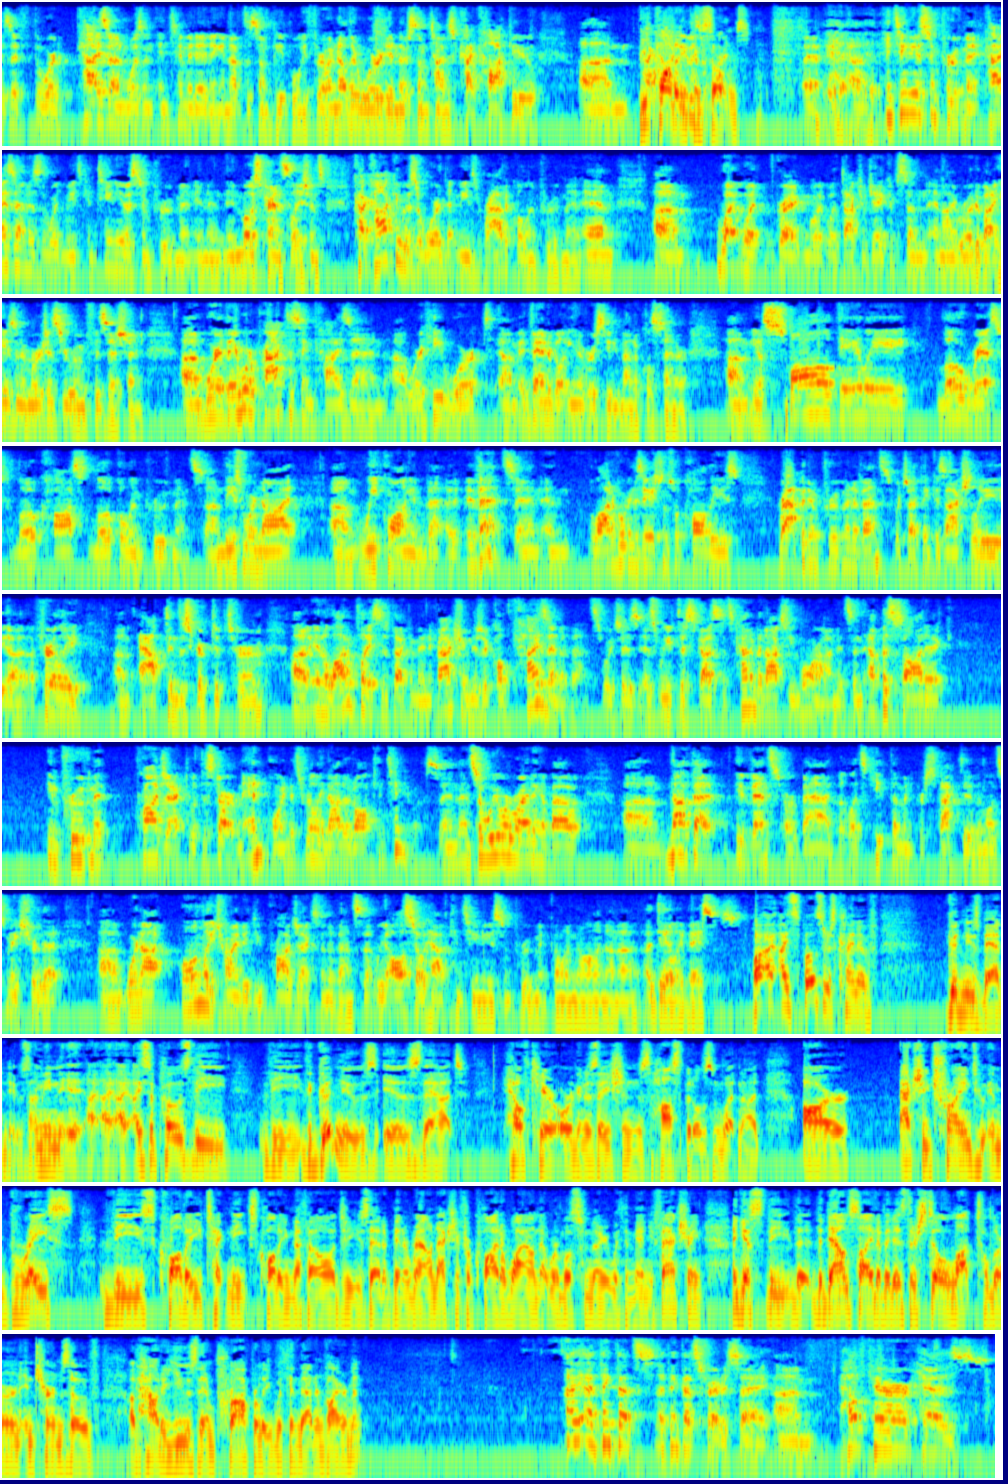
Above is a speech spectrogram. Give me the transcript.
if the word Kaizen wasn't intimidating enough to some people, we throw another word in there sometimes, Kaikaku. Um, quality consultants. Word, uh, uh, continuous improvement. Kaizen is the word that means continuous improvement in, in, in, most translations. Kaikaku is a word that means radical improvement. And um, what, what Greg, what, what, Dr. Jacobson and I wrote about, he's an emergency room physician, um, where they were practicing Kaizen, uh, where he worked um, at Vanderbilt University Medical Center. Um, you know, small, daily, low risk, low cost, local improvements. Um, these were not um, week-long inve- events, and, and a lot of organizations will call these rapid improvement events, which I think is actually a fairly um, apt and descriptive term. Uh, in a lot of places back in manufacturing, these are called Kaizen events, which is, as we've discussed, it's kind of an oxymoron. It's an episodic improvement project with the start and end point. It's really not at all continuous. And, and so we were writing about um, not that events are bad, but let's keep them in perspective and let's make sure that um, we're not only trying to do projects and events, that we also have continuous improvement going on on a, a daily basis. Well, I, I, suppose there's kind of good news, bad news. I mean, it, I, I, suppose the, the, the good news is that healthcare organizations, hospitals, and whatnot are actually trying to embrace these quality techniques, quality methodologies that have been around actually for quite a while and that we're most familiar with in manufacturing. I guess the, the, the downside of it is there's still a lot to learn in terms of, of how to use them properly within that environment. I, I think that's I think that's fair to say. Um, healthcare has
